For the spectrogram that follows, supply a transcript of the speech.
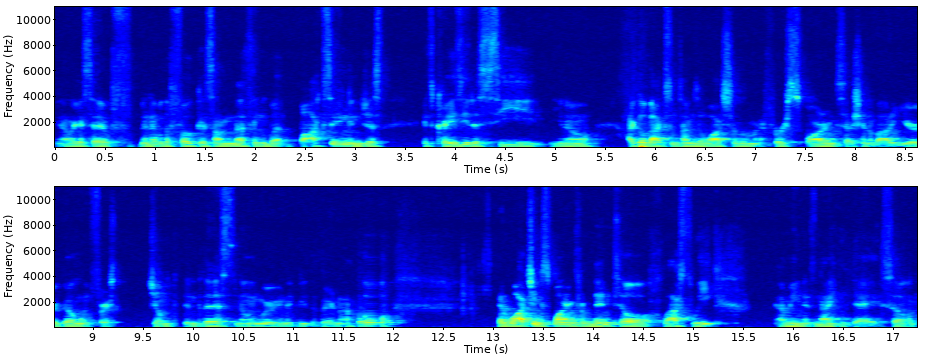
You know, like I said, I've been able to focus on nothing but boxing and just it's crazy to see. You know, I go back sometimes and watch some of my first sparring session about a year ago when first jumped into this, knowing we were going to do the bare knuckle. And watching sparring from then till last week, I mean, it's night and day. So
